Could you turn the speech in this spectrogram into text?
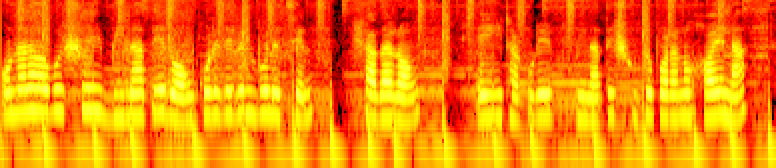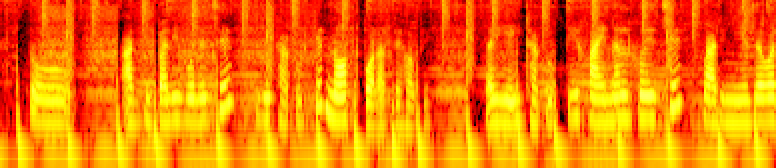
ওনারা অবশ্যই বিনাতে রং করে দেবেন বলেছেন, সাদা রং, এই ঠাকুরের বিনাতে সুতো পরানো হয় না। তো আর দীপালি বলেছে যে ঠাকুরকে নথ পরাতে হবে। তাই এই ঠাকুরটি ফাইনাল হয়েছে বাড়ি নিয়ে যাওয়ার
